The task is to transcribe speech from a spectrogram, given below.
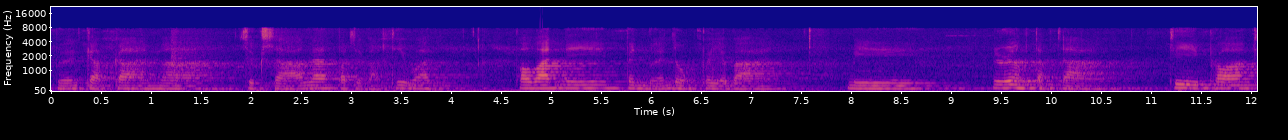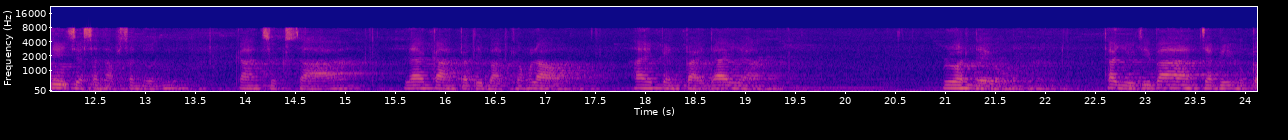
เหมือนกับการมา ศึกษาและปฏิบัติที่วัด เพราะวัดนี้เป็นเหมือนโรงพยาบาล มีเรื่องต่างๆ ที่พร้อมที่จะสนับสนุน การศึกษาและการปฏิบัติของเราให้เป็นไปได้อย่าง รวดเร็ว ถ้าอยู่ที่บ้านจะมีอุป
